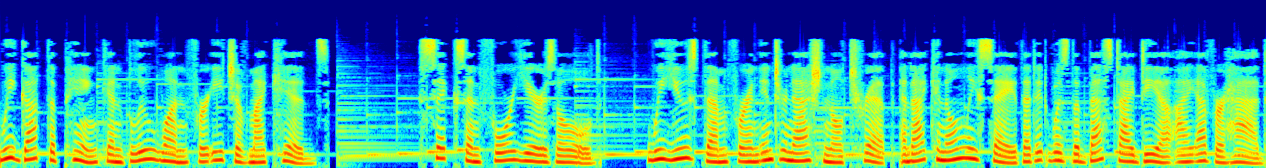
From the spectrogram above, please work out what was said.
We got the pink and blue one for each of my kids. 6 and 4 years old. We used them for an international trip and I can only say that it was the best idea I ever had.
